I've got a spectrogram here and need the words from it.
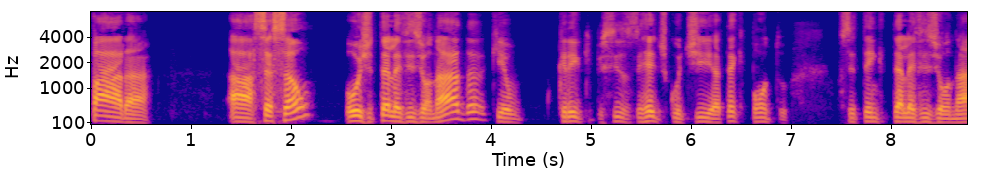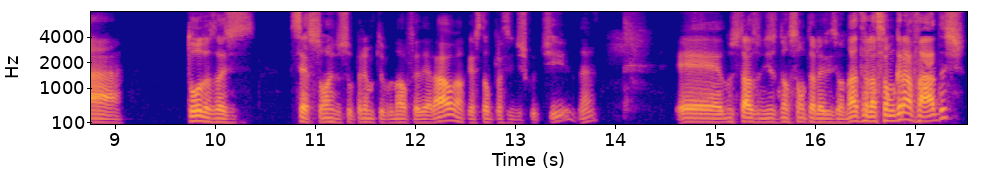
para a sessão, hoje televisionada, que eu creio que precisa se rediscutir até que ponto você tem que televisionar todas as sessões do Supremo Tribunal Federal, é uma questão para se discutir. Né? É, nos Estados Unidos não são televisionadas, elas são gravadas,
